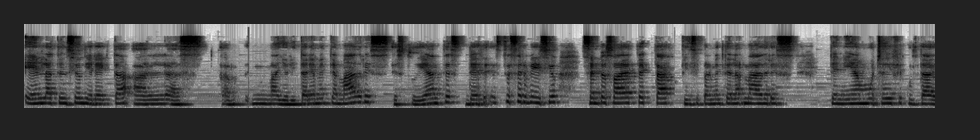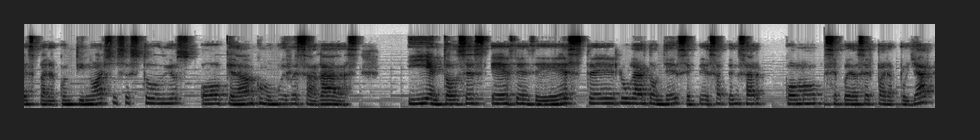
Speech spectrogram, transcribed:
En la atención directa a las mayoritariamente a madres, estudiantes. Desde este servicio se empezó a detectar, principalmente las madres, tenían muchas dificultades para continuar sus estudios o quedaban como muy rezagadas y entonces es desde este lugar donde se empieza a pensar cómo se puede hacer para apoyar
